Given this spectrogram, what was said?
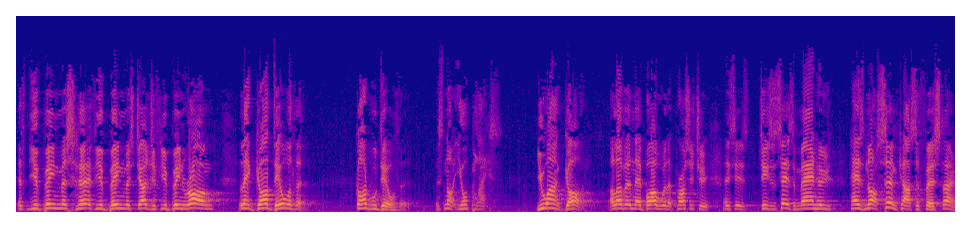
If you've been mishurt, if you've been misjudged, if you've been wronged, let God deal with it. God will deal with it. It's not your place. You aren't God. I love it in that Bible with a prostitute. And it says, Jesus says, a man who has not sinned casts the first stone.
